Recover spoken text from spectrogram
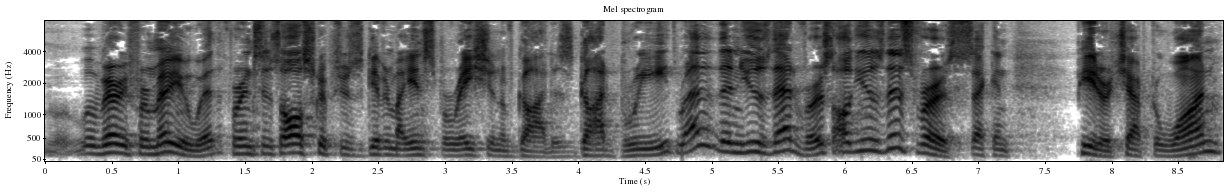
we're very familiar with, for instance, all scripture is given by inspiration of God. Is God breathed? Rather than use that verse, I'll use this verse, 2 Peter chapter 1.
